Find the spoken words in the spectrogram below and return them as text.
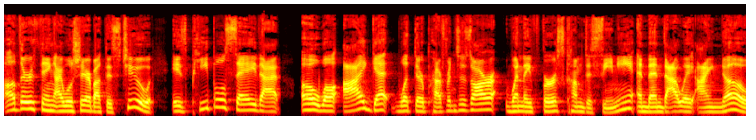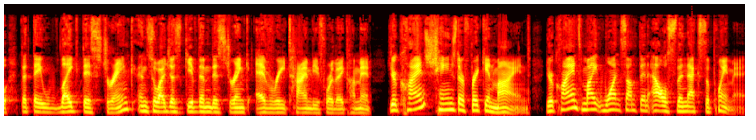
other thing I will share about this too is people say that, oh, well, I get what their preferences are when they first come to see me. And then that way I know that they like this drink. And so I just give them this drink every time before they come in. Your clients change their freaking mind. Your clients might want something else the next appointment.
